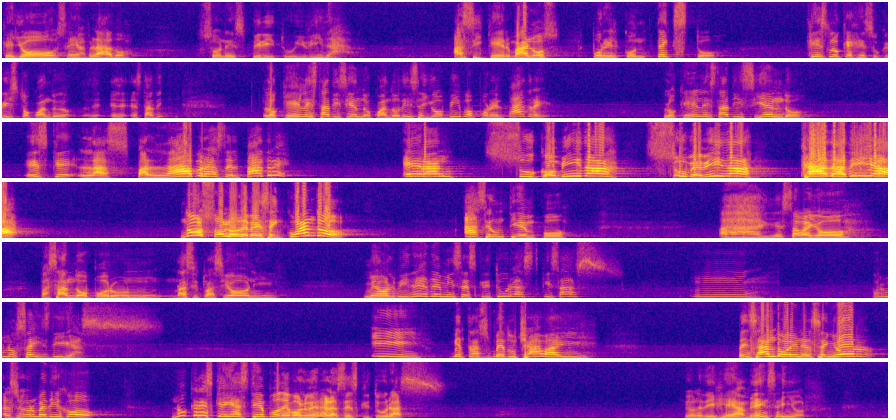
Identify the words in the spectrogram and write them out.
que yo os he hablado son espíritu y vida. Así que hermanos, por el contexto, ¿qué es lo que Jesucristo cuando eh, eh, está, lo que Él está diciendo cuando dice yo vivo por el Padre? Lo que Él está diciendo es que las palabras del Padre eran su comida, su bebida cada día. No solo de vez en cuando. Hace un tiempo, ay, estaba yo pasando por una situación y me olvidé de mis escrituras quizás mm, por unos seis días. Y mientras me duchaba y pensando en el Señor, el Señor me dijo, ¿no crees que ya es tiempo de volver a las escrituras? Yo le dije, amén, Señor.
